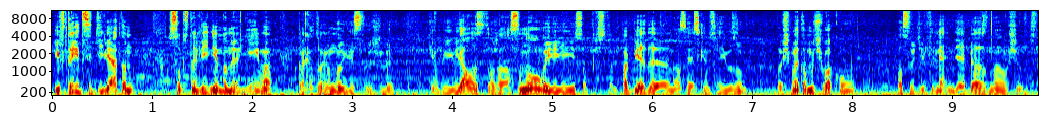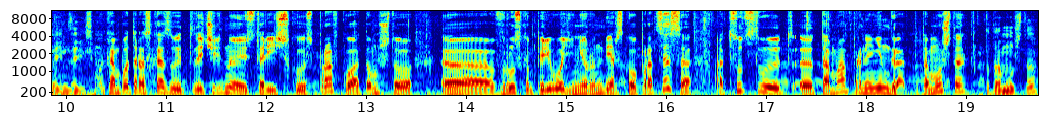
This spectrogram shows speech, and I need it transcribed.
И в 1939-м, собственно, линия Маннергейма, про которую многие слышали, как бы являлась тоже основой собственно, победы над Советским Союзом. В общем, этому чуваку, по сути, Финляндия обязана, в общем, стать независимой. Компот рассказывает очередную историческую справку о том, что э, в русском переводе Нюрнбергского процесса отсутствуют э, тома про Ленинград, потому что Потому что,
